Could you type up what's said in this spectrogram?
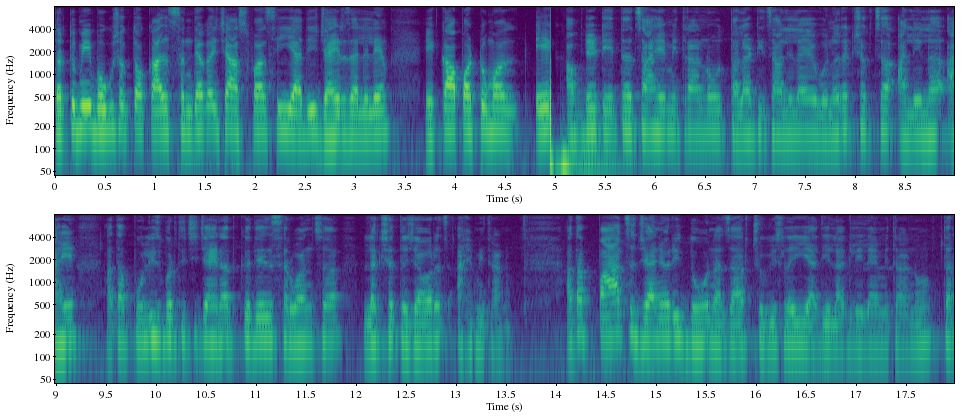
तर तुम्ही बघू शकता काल संध्याकाळच्या आसपास ही यादी जाहीर झालेली आहे. एका पाठोमाग एक अपडेट येतच आहे मित्रांनो. तलाठीचं आलेलं आहे वनरक्षकचं आलेलं आहे. आता पोलीस भरतीची जाहिरात कधी सर्वांचं लक्ष त्याच्यावरच आहे मित्रांनो. आता पाच जानेवारी दोन हजार चोवीसला ही यादी लागलेली आहे मित्रांनो. तर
